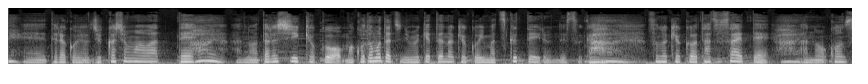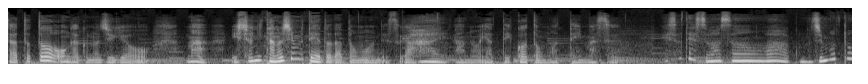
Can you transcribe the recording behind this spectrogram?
ええ。ー寺子屋を10カ所回って、はい。あの新しい曲を、まあ、子どもたちに向けての曲を今作っているんですが、はい。その曲を携えて、はい。あのコンサートと音楽の授業を、まあ、一緒に楽しむ程度だと思うんですが、はい。あのやっていこうと思っています。えさて諏訪さんはこの地元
